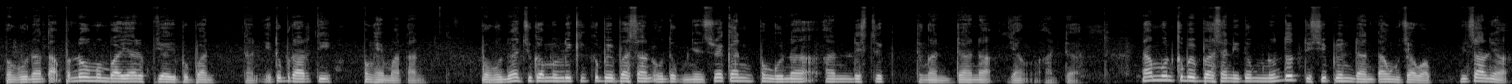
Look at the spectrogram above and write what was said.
Pengguna tak perlu membayar biaya beban dan itu berarti penghematan. Pengguna juga memiliki kebebasan untuk menyesuaikan penggunaan listrik dengan dana yang ada. Namun kebebasan itu menuntut disiplin dan tanggung jawab. Misalnya,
